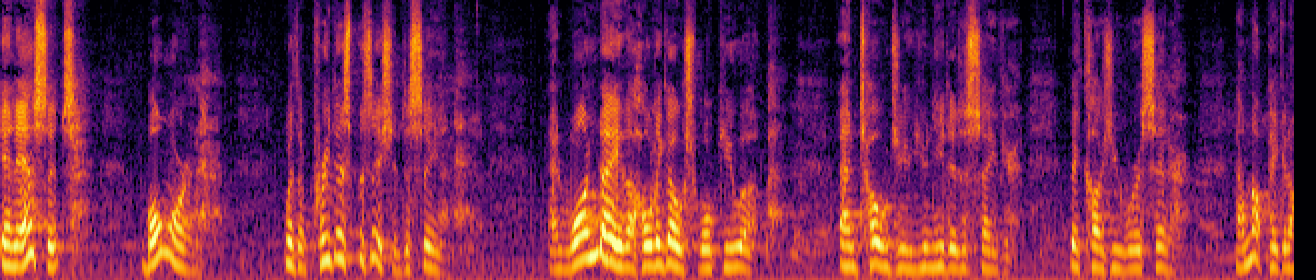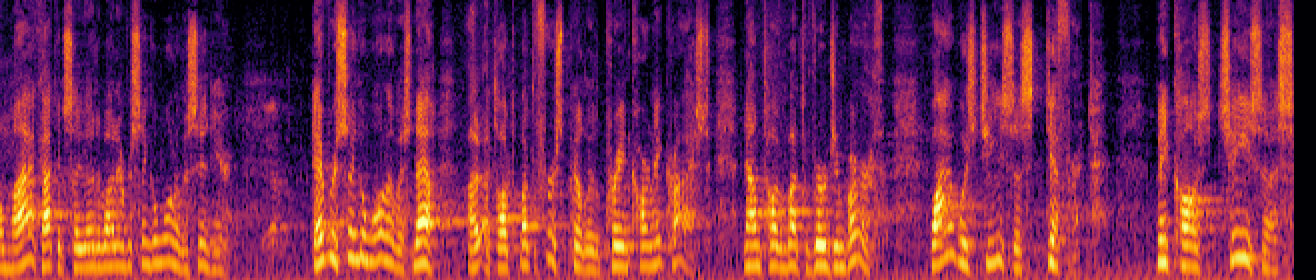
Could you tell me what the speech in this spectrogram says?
in essence, born with a predisposition to sin. And one day the Holy Ghost woke you up and told you you needed a Savior because you were a sinner. Now, I'm not picking on Mike. I could say that about every single one of us in here. Every single one of us. Now, I, I talked about the first pillar, the pre incarnate Christ. Now I'm talking about the virgin birth. Why was Jesus different? Because Jesus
